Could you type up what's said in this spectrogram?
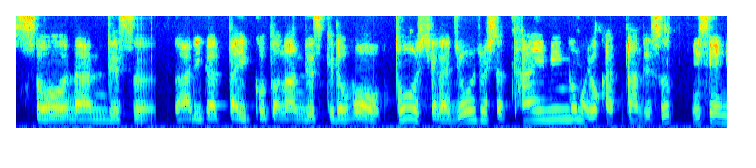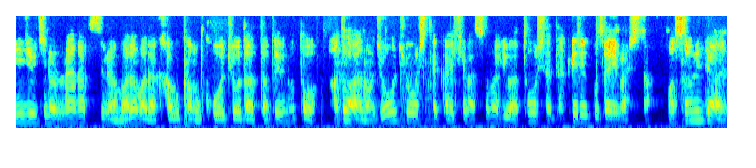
そうなんです。ありがたいことなんですけども、当社が上場したタイミングも良かったんです。2021年の7月というのはまだまだ株価も好調だったというのと、あとはあの上場した会社がその日は当社だけでございました。まあ、そういう意味では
